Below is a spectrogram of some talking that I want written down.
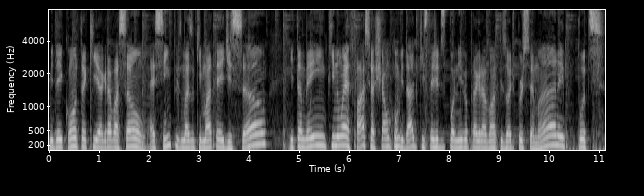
Me dei conta que a gravação é simples, mas o que mata é a edição e também que não é fácil achar um convidado que esteja disponível para gravar um episódio por semana e putz,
